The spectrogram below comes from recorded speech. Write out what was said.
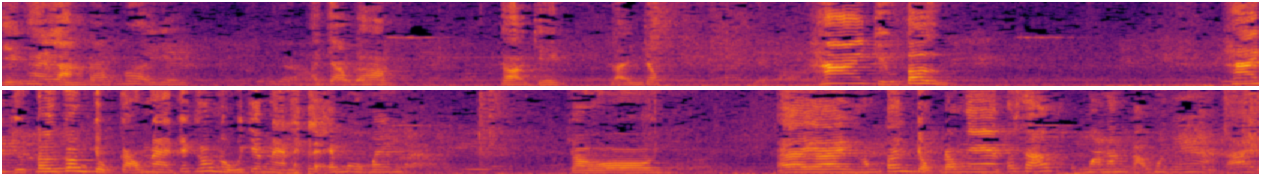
Chuyện hai lần đâu có gì ở châu được không? Rồi chị đợi em chút. Hai triệu tư. Hai triệu tư có một chục cộng nè chắc có nụ chân nè lẹ lẹ mua em. Trời ơi. Ê ê không tới một chục đâu nghe có sáu mà năm cộng mà nghe. Đây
